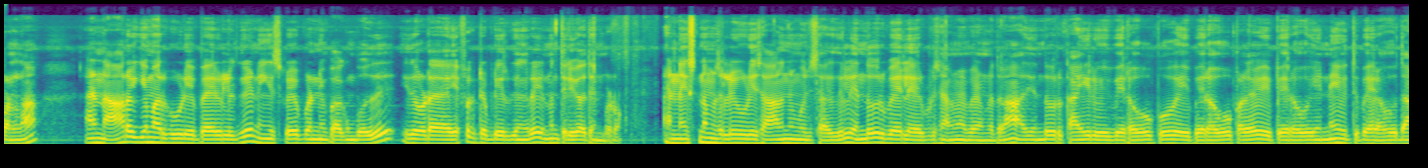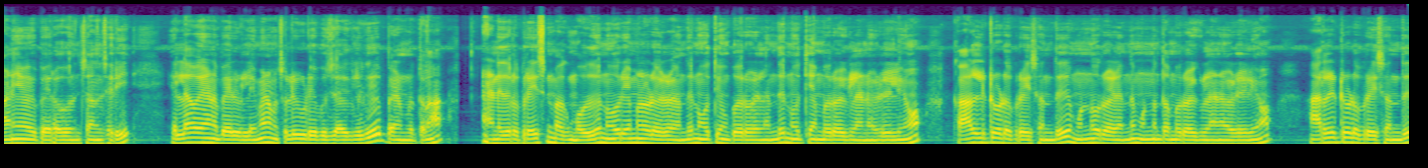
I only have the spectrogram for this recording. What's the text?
பண்ணலாம். அண்ட் ஆரோக்கியமாக இருக்கக்கூடிய பயிர்களுக்கு நீங்கள் ஸ்ப்ரே பண்ணி பார்க்கும்போது இதோட எஃபெக்ட் எப்படி இருக்குங்கிற இன்னும் தெளிவாக தென்படும். அண்ட் நெக்ஸ்ட் நம்ம சொல்லக்கூடிய சாலஞ்சு மூச்சு சாகுதல் எந்த ஒரு பயிரில் ஏற்படுத்தாலுமே பயன்படுத்தலாம். அது எந்த ஒரு காய்கறி பயிராவோ பூவை பயிராவோ பழவை பயிராவோ எண்ணெய் வித்து பயிராவோ தானிய பயிராவோ இருந்தாலும் சரி எல்லா வகையான பயிர்களையுமே நம்ம சொல்லக்கூடிய பூச்சி சாகுதலுக்கு பயன்படுத்தலாம். அண்ட் இதோட ப்ரைஸ்னு பார்க்கும்போது நூறு எம்எலோட விலை வந்து நூற்றி முப்பது ரூபாயிலேருந்து நூற்றி ஐம்பது ரூபாய்க்குள்ளான விலையிலையும் கால் லிட்டரோட ப்ரைஸ் வந்து முந்நூறுவாயிலேருந்து முந்நூற்றம்பது ரூபாய்க்குள்ளான விலையிலையும் அரை லிட்டரோட ப்ரைஸ் வந்து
